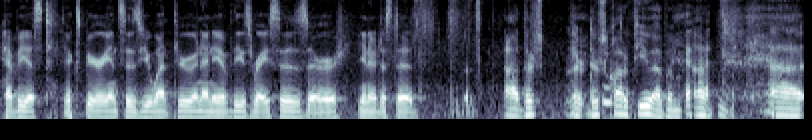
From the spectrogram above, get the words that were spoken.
heaviest experiences you went through in any of these races, or you know just a Uh, there's there, there's quite a few of them. Um, uh,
